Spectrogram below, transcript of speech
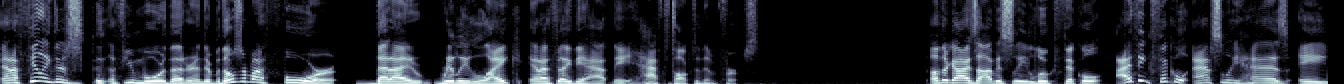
And I feel like there's a few more that are in there, but those are my four that I really like, and I feel like they have they have to talk to them first. Other guys, obviously, Luke Fickell. I think Fickell absolutely has a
